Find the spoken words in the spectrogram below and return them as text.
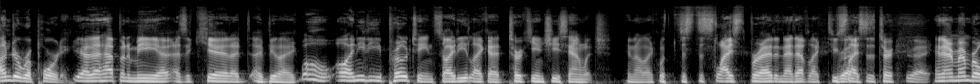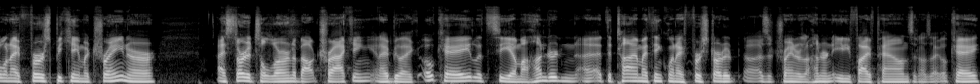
underreporting. Yeah, that happened to me uh, as a kid. I'd, I'd be like, "Whoa, oh, I need to eat protein," so I'd eat like a turkey and cheese sandwich, you know, like with just the sliced bread, and I'd have like two slices of turkey. Right. And I remember when I first became a trainer, I started to learn about tracking, and I'd be like, "Okay, let's see, I'm 100." And, uh, at the time, I think when I first started uh, as a trainer, I was 185 pounds, and I was like, "Okay."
